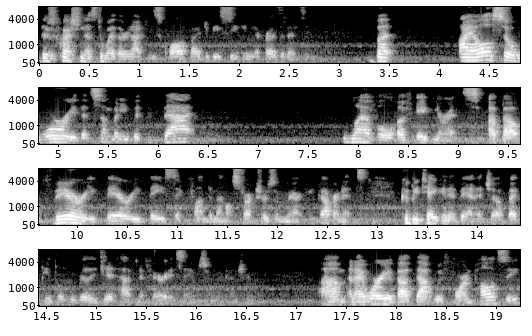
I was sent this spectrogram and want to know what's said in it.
there's a question as to whether or not he's qualified to be seeking the presidency. But I also worry that somebody with that level of ignorance about very, very basic fundamental structures of American governance could be taken advantage of by people who really did have nefarious aims for the country. Um, and I worry about that with foreign policy.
